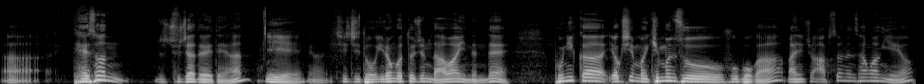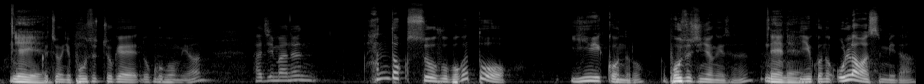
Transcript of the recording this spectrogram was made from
아, 대선 주자들에 대한 예, 예. 어, 지지도 이런 것도 좀 나와 있는데 보니까 역시 뭐 김문수 후보가 많이 좀 앞서는 상황이에요. 예, 예. 그쪽 이제 보수 쪽에 놓고 음. 보면 하지만은 한덕수 후보가 또 2위권으로 보수 진영에서는 네, 네. 2위권으로 올라왔습니다.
